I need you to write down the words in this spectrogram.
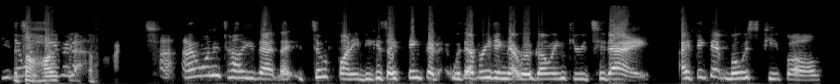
you know it's a hard David, thing to find. I, I want to tell you that, that it's so funny because I think that with everything that we're going through today, I think that most people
